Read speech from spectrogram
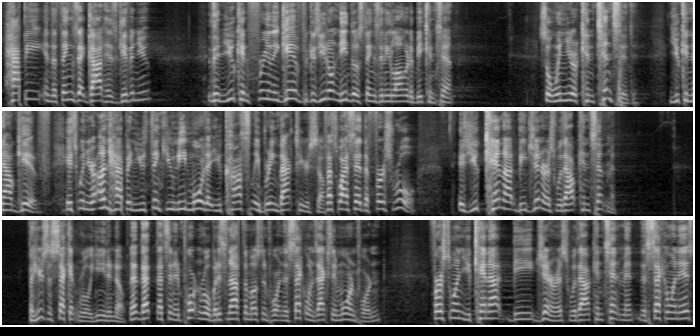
happy in the things that God has given you, then you can freely give because you don't need those things any longer to be content. So when you're contented, you can now give. It's when you're unhappy and you think you need more that you constantly bring back to yourself. That's why I said the first rule is you cannot be generous without contentment. But here's the second rule you need to know. That, that, that's an important rule, but it's not the most important. The second one is actually more important. First one, you cannot be generous without contentment. The second one is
